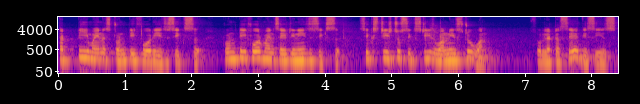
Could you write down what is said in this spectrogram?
30 minus 24 is 6. 24 minus 18 is 6. 60 is to 60 is 1 is to 1. So let us say this is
